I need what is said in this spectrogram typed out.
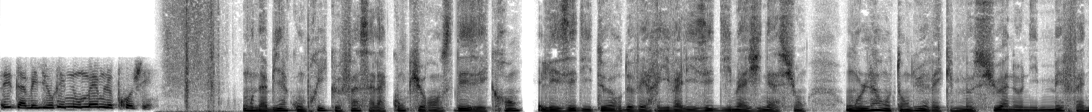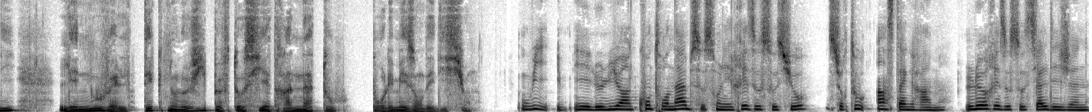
et d'améliorer nous-mêmes le projet. On a bien compris que face à la concurrence des écrans, les éditeurs devaient rivaliser d'imagination. On l'a entendu avec Monsieur Anonyme, mais Fanny, les nouvelles technologies peuvent aussi être un atout pour les maisons d'édition. Oui, et le lieu incontournable, ce sont les réseaux sociaux, surtout Instagram, le réseau social des jeunes.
